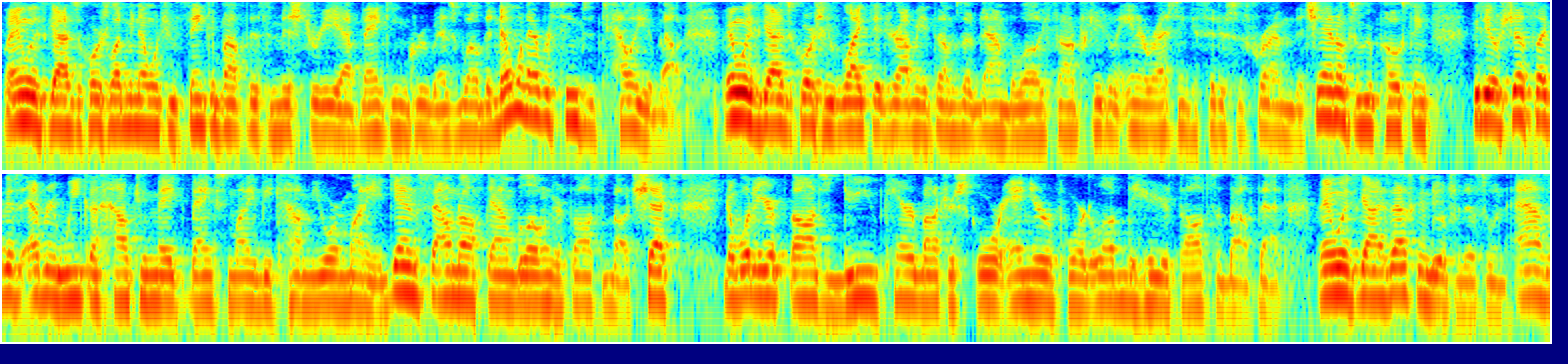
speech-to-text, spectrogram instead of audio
But anyways, guys, of course, let me know what you think about this mystery uh, banking group as well that no one ever seems to tell you about. But anyways, guys, of course, if you've liked it, drop me a thumbs up down below. If you found it particularly interesting, consider subscribing to the channel because we're posting videos just like this every week on how to make banks money become your money. Again, sound off down below on your thoughts about checks. You know, what are your thoughts? Do you care about your score and your report? Love to hear your thoughts about that. But anyways, guys, that's gonna do it for this one. As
